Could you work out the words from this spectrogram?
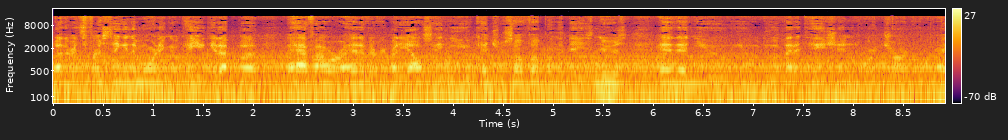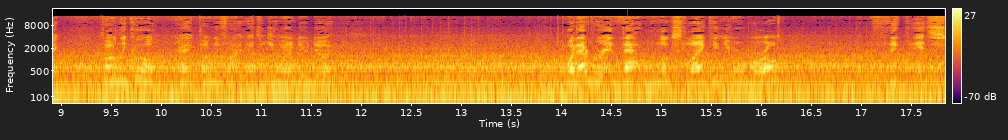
Whether it's first thing in the morning, okay, you get up a, a half hour ahead of everybody else and you catch yourself up on the day's news, and then you you do a meditation or journal, right? Totally cool, right? Totally fine. That's what you want to do. Do it. Whatever that looks like in your world, it's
